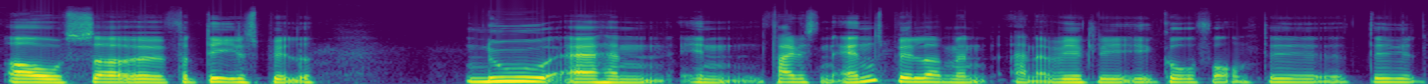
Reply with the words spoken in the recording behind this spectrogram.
og så øh, fordele spillet. Nu er han en, faktisk en anden spiller, men han er virkelig i god form. Det, det er vildt.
